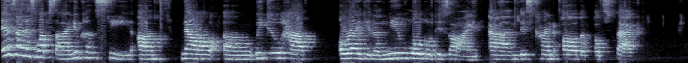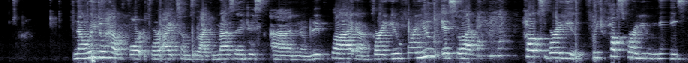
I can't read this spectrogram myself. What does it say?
Inside this website, you can see um, now uh, we do have already the new logo design and this kind of, of spec Now we do have four, four items like messages and reply and for you. For you, it's like helps for you, which helps for you means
